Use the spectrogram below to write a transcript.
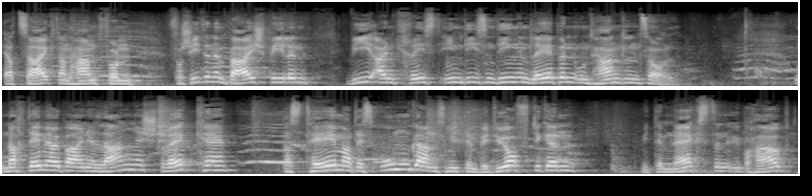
er zeigt anhand von verschiedenen Beispielen, wie ein Christ in diesen Dingen leben und handeln soll. Und nachdem er über eine lange Strecke das Thema des Umgangs mit dem Bedürftigen, mit dem Nächsten überhaupt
